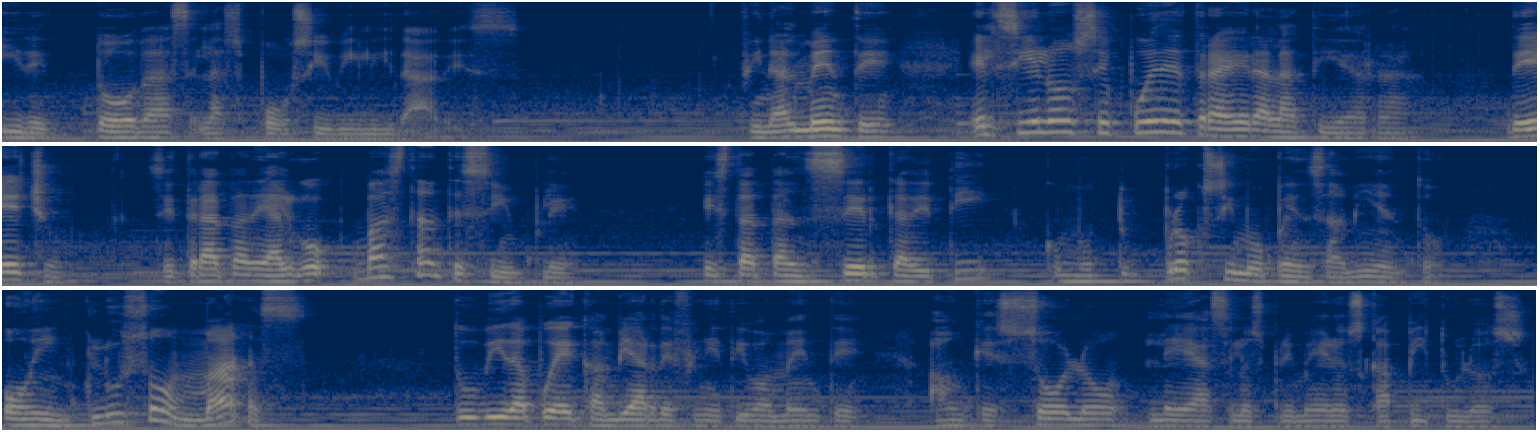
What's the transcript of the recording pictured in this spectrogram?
y de todas las posibilidades. Finalmente, el cielo se puede traer a la tierra. De hecho, se trata de algo bastante simple. Está tan cerca de ti como tu próximo pensamiento, o incluso más. Tu vida puede cambiar definitivamente aunque solo leas los primeros capítulos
